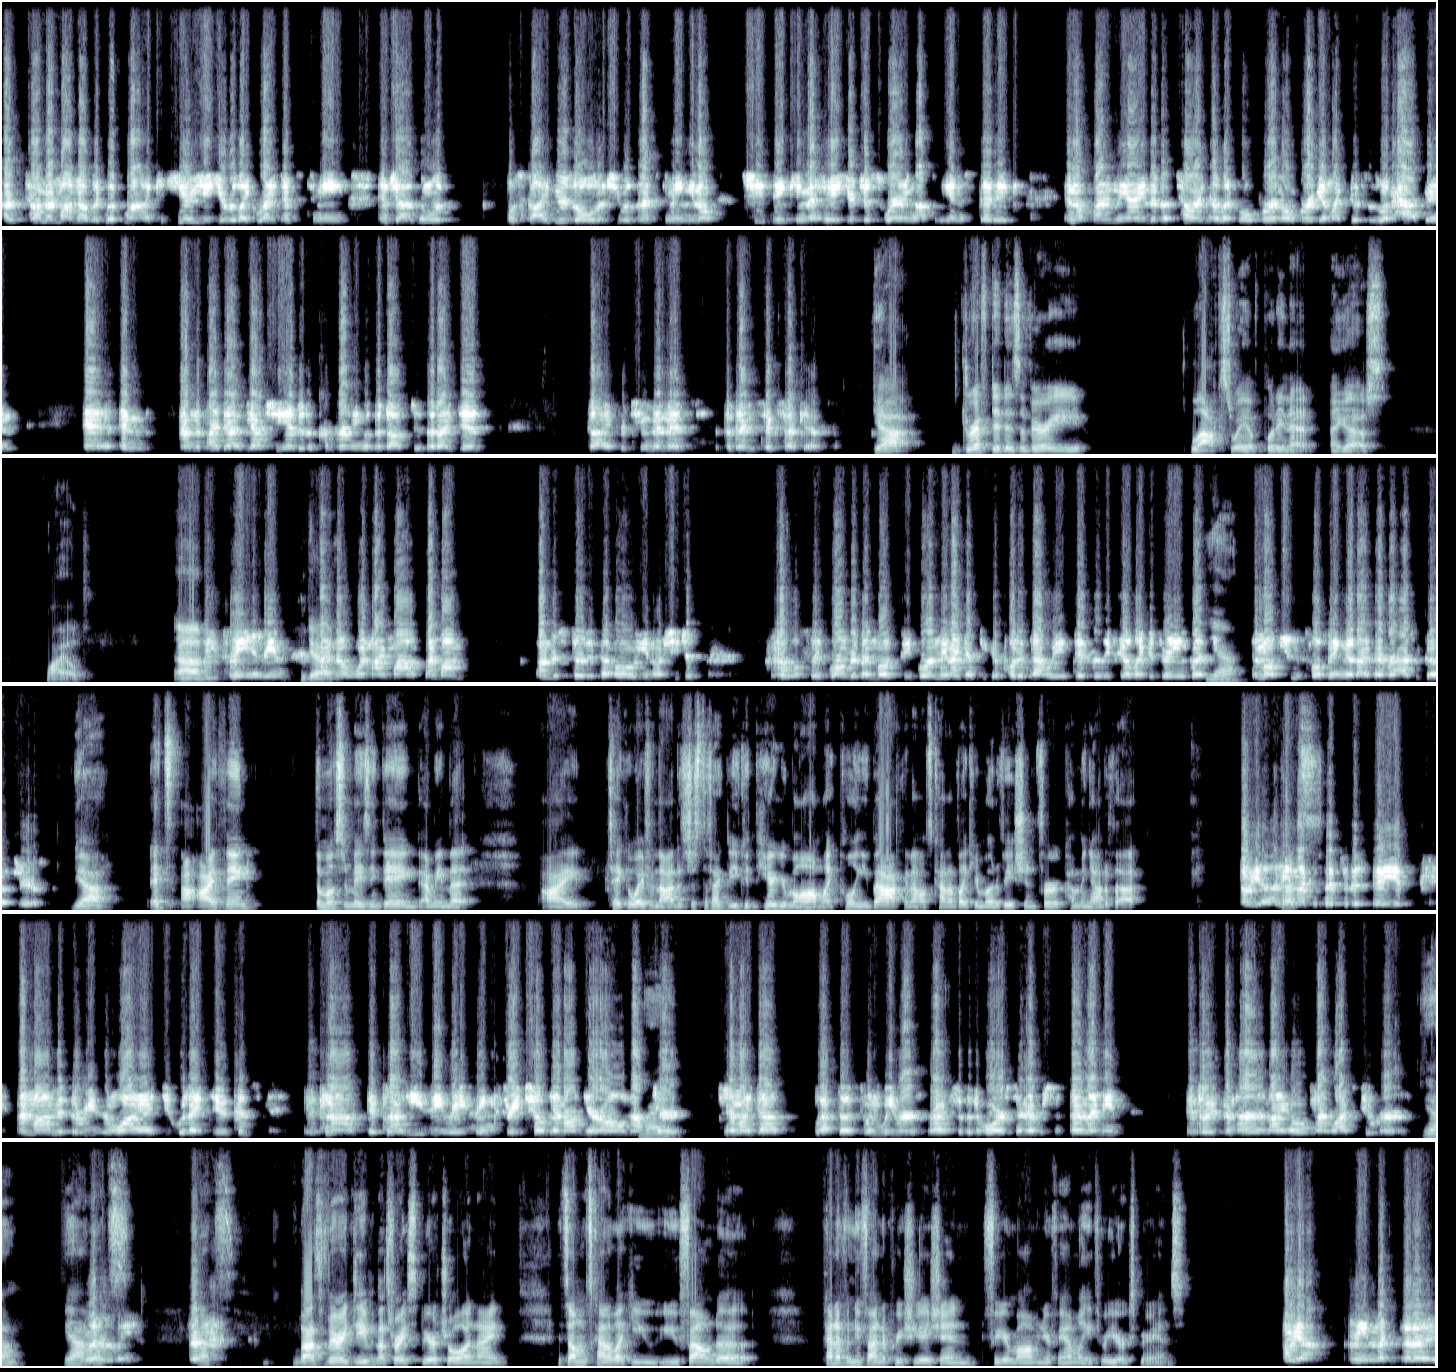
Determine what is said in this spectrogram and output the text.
I was telling my mom, I was like, look, mom, I could hear you. You were like right next to me. And Jasmine was, was five years old and she was next to me. You know, she thinking that, hey, you're just wearing off the anesthetic. And then finally I ended up telling her like over and over again, like, this is what happened. And, and come to find out, yeah, she ended up confirming with the doctors that I did die for two minutes and 36 seconds. Yeah. Drifted is a very lax way of putting it, I guess. Wild. Um, me. I mean, I know when my mom, my mom understood it that, oh, you know, she just fell asleep longer than most people. I mean, I guess you could put it that way. It did really feel like a dream, but Yeah. the most truthful thing that I've ever had to go through. Yeah. It's, I think the most amazing thing, I mean, that I take away from that is just the fact that you could hear your mom like pulling you back. And that was kind of like your motivation for coming out of that. Oh yeah, I mean, like I said, to this day, it's, my mom is the reason why I do what I do because it's not it's not easy raising three children on your own after Right. you know my dad left us when we were right after the divorce, and ever since then, I mean, it's always been her, and I owe my life to her, Yeah. Yeah. That's, that's that's very deep and that's very spiritual and i it's almost kind of like you you found a kind of a newfound appreciation for your mom and your family through your experience oh yeah, I mean, like I said, I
